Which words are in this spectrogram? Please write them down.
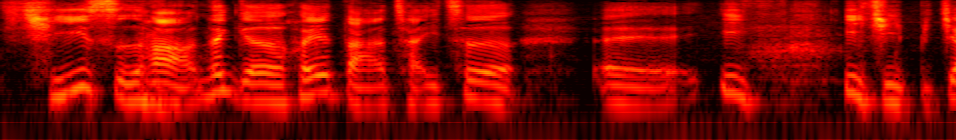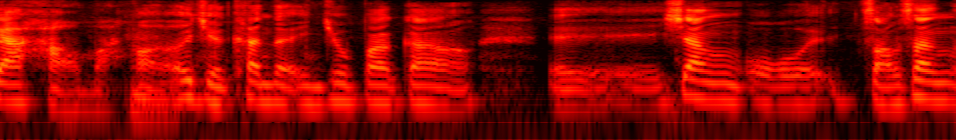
其实哈，那个回答猜测，呃，一一起比较好嘛，哈，而且看的研究报告，呃，像我早上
